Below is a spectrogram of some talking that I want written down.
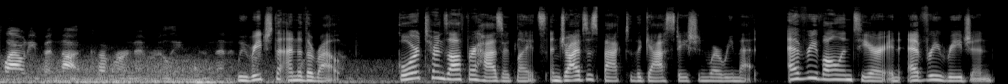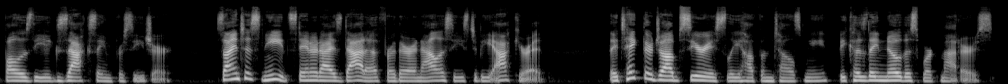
cloudy, but not covering it really. And then We reach the end of the route. Gore turns off her hazard lights and drives us back to the gas station where we met. Every volunteer in every region follows the exact same procedure. Scientists need standardized data for their analyses to be accurate. They take their job seriously, Huffam tells me, because they know this work matters.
